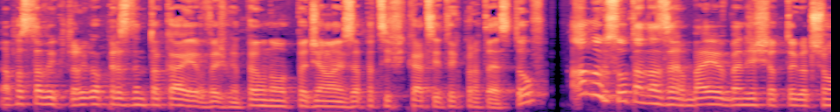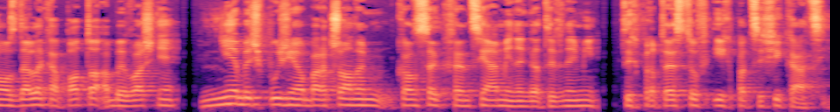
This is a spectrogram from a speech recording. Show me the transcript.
na podstawie którego prezydent Tokajew weźmie pełną odpowiedzialność za pacyfikację tych protestów, a Nursultan Nazarbajew będzie się od tego trzymał z daleka po to, aby właśnie nie być później obarczonym konsekwencjami negatywnymi tych protestów i ich pacyfikacji.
